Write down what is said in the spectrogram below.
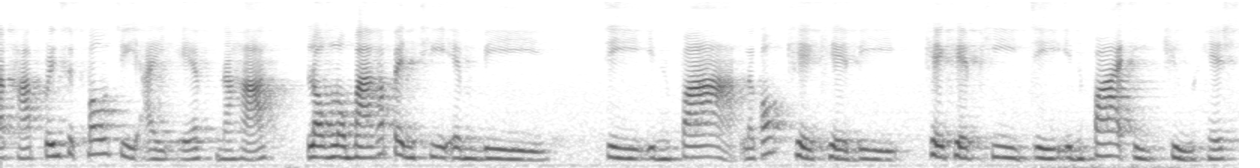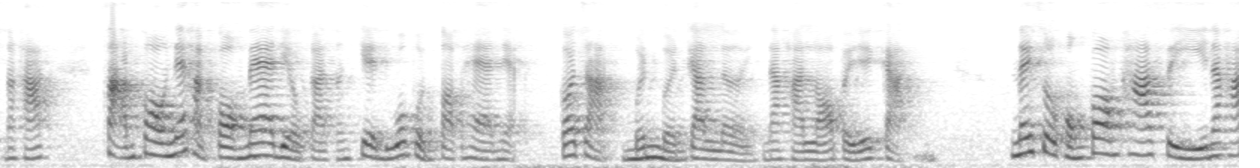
นะคะ principal GIF นะคะลองลงมาก็เป็น TMB G Infra แล้วก็ KKB KKP G Infra EQH นะคะสามกองเนี่ยค่ะกองแม่เดียวกันสังเกตดูว่าผลตอบแทนเนี่ยก็จะเหมือนเหมือนกันเลยนะคะ ล้อไปด้วยกัน ในส่วนของกองภาษีนะคะ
